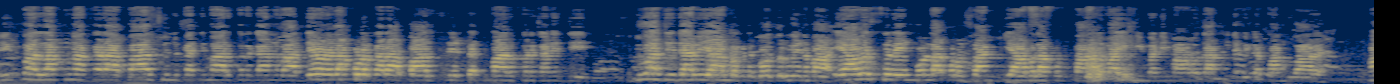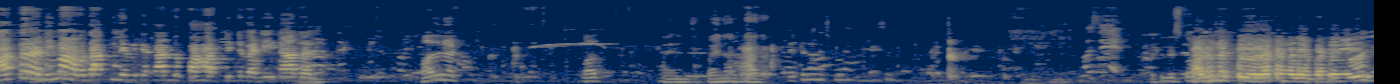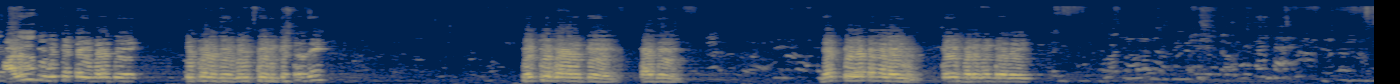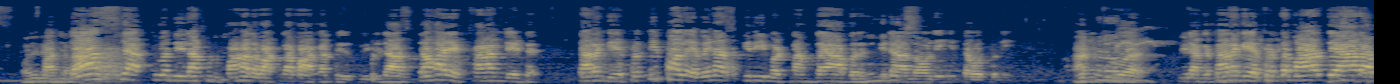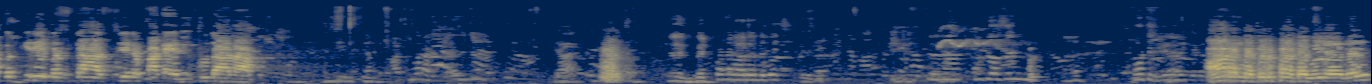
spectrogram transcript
ඉක්පල් ලකුණ කරා පාස් වෙන ප්‍රතිමාරු කර ගන්නවා. දෙවන ලකුණ කරා පාස් වෙන ප්‍රතිමාරු කර ගනිද්දී දුවදී දවි ආම්බකට ගොදුරු වෙනවා. ඒ අවස්ථරෙන් මුල් ලකුණු සංඛ්‍යාව ලකුණු 15යි හිම නිමාව දකින්න විට පන්දුවාර හතර නිමාව දකින්න විට කඩු පහක් බිඳ වැටි නාදන් பதினெட்டு பதினஞ்சு பதினாறு பாரு பதினெட்டு ஓட்டங்களை பட்டியலில் ஐந்து விக்கெட்டை இவரது இப்பொழுது வீழ்த்தி இருக்கின்றது வெற்றி பெறலுக்கு அது எட்டு ஓட்டங்களை தேவைப்படுகின்றது පන්දාස්යක් තුළදී ලකුණු පහළවක් ලබා ගත යුතුයි දෙදස් දහය කාණ්ඩයට තරගේ ප්‍රතිඵලය වෙනස් කිරීමට නම් දයාබර ක්‍රීඩා ලෝලී හිතවතුනි අන්තිම ඊළඟ තරගේ ප්‍රථමාර්ධය ආරම්භ කිරීම සඳහා සියලු කටයුතු සූදානම් பெட் பண்ண வர வந்து ஆரம்ப துடுப்பாட்ட வீரர்கள்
